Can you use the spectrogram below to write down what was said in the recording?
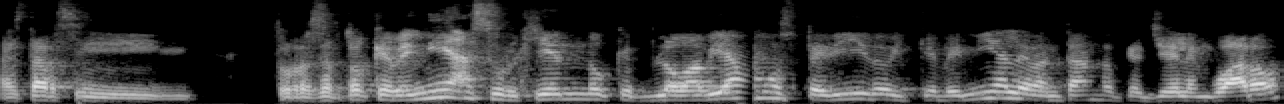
a estar sin tu receptor que venía surgiendo, que lo habíamos pedido y que venía levantando, que es Jalen Waddle,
